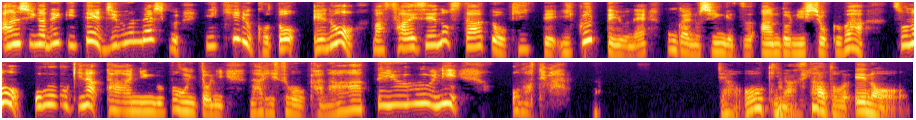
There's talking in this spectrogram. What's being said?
安心ができて、自分らしく生きることへの、まあ、再生のスタートを切っていくっていうね、今回の新月日食は、その大きなターニングポイントになりそうかなっていうふうに思ってます。じゃあ、大きなスタートへの、さ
